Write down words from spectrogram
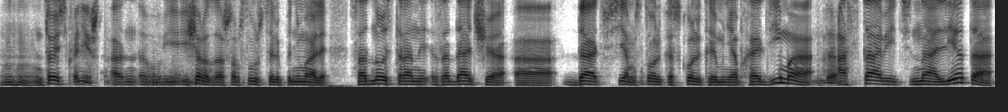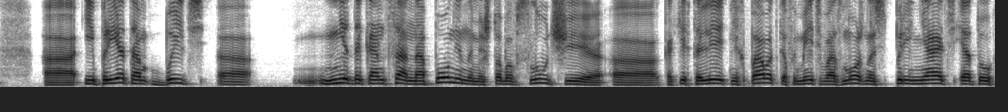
Угу. То есть, Конечно. А, еще раз, да, чтобы слушатели понимали, с одной стороны, задача а, дать всем столько, сколько им необходимо, да. оставить на лето, а, и при этом быть а, не до конца наполненными, чтобы в случае э, каких-то летних паводков иметь возможность принять эту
